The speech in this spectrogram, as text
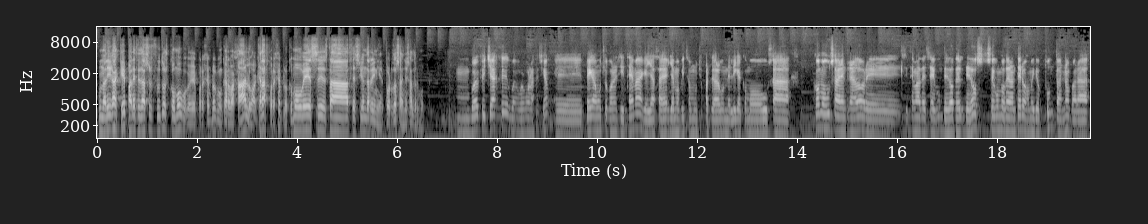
Una liga que parece dar sus frutos como, por ejemplo, con Carvajal o a Kraft, por ejemplo. ¿Cómo ves esta cesión de Reinier por dos años al Dortmund? buen fichaje, buena cesión. Eh, pega mucho con el sistema, que ya, ya hemos visto muchos partidos de la Bundesliga cómo usa cómo usa el entrenador el sistema de, de, dos, segundos delanteros o medios puntas, ¿no? Para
